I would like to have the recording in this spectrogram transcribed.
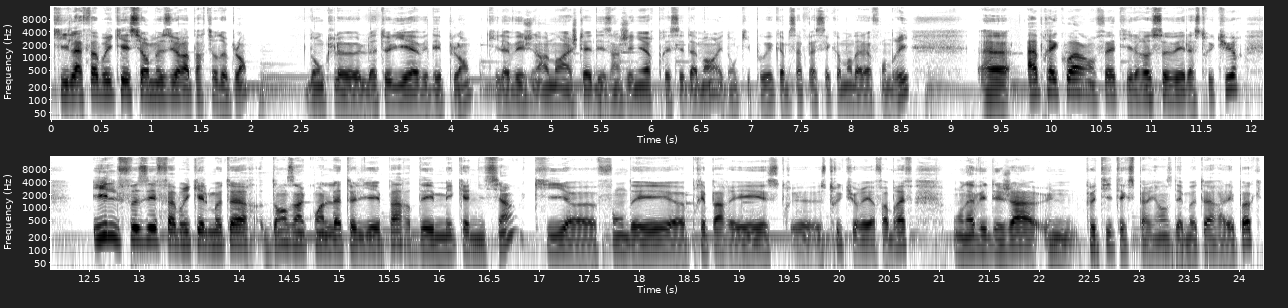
qui l'a fabriquée sur mesure à partir de plans. Donc l'atelier avait des plans qu'il avait généralement achetés à des ingénieurs précédemment et donc il pouvait comme ça passer commande à la fonderie. Euh, après quoi, en fait, il recevait la structure. Il faisait fabriquer le moteur dans un coin de l'atelier par des mécaniciens qui euh, fondaient, euh, préparaient, structuraient. Enfin bref, on avait déjà une petite expérience des moteurs à l'époque.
